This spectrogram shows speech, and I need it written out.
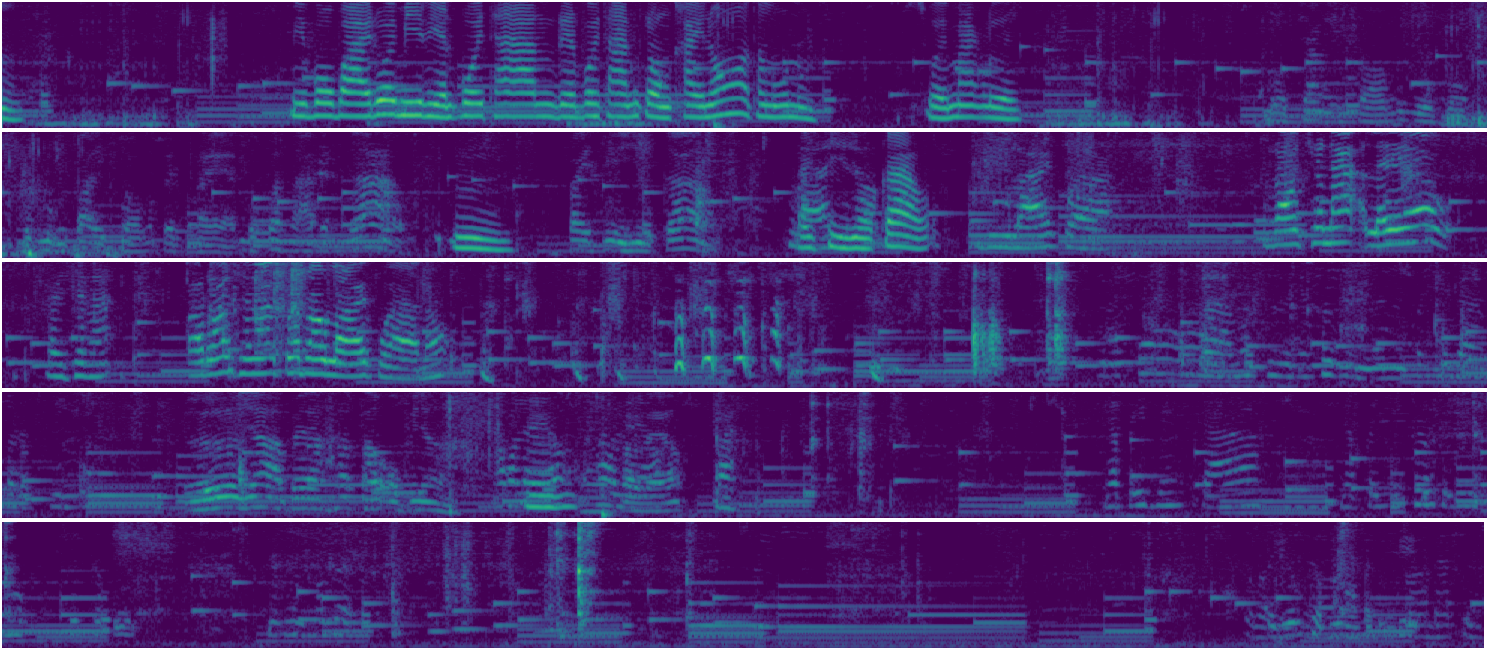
มีโบบายด้วย มีเหรียญโปรยทาน เหรียญโปรยทานกล่องไข่เนาะทางนู้นนู่นสวยมากเลยบทช่างอีกสองก็อยู่หกบวกลุงป้าอีกสองก็เป็นแปดบวกภาษาเป็นเก้าอืม ไปสี่อยู่เก้าไปสี่อยู่เก้า ดูร้ายกว่า เราชนะแล้ว ใครชนะเอาเราชนะก็เราร้ายกว่าเนาะเออย่าไปข้าวเตาอบไปยังอะอืมเข้าแล้วไปอย่าไปยิงจ้าอย่าไปยิงเพิ่มไปยิงลูกช่วยตัวเองอย่าไปยิงเขาเลยม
